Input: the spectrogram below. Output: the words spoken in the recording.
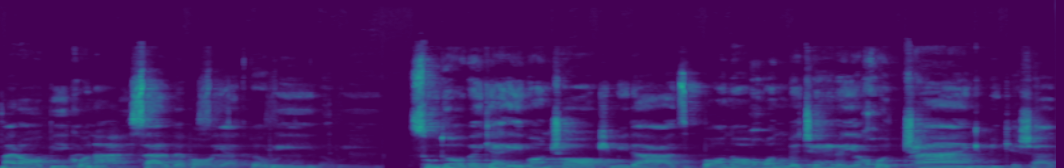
مرا بیگنه سر به باید برید. سودابه گریبان چاک می دهد با ناخن به چهره خود چنگ می کشد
